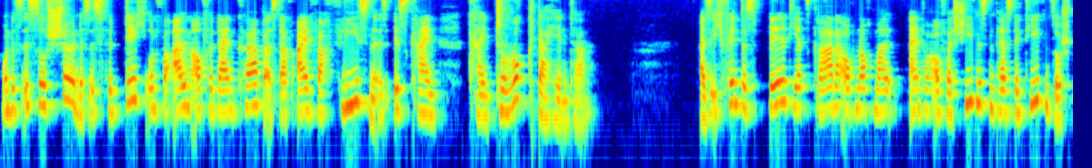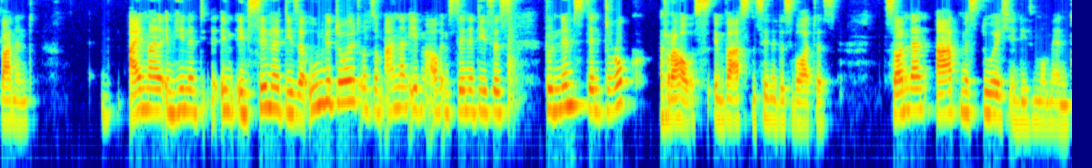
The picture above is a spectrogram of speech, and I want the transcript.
Und es ist so schön, das ist für dich und vor allem auch für deinen Körper. Es darf einfach fließen. Es ist kein, kein Druck dahinter. Also ich finde das Bild jetzt gerade auch noch mal einfach auf verschiedensten Perspektiven so spannend. Einmal im, Hinne, im, im Sinne dieser Ungeduld und zum anderen eben auch im Sinne dieses, du nimmst den Druck raus im wahrsten Sinne des Wortes, sondern atmest durch in diesem Moment.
